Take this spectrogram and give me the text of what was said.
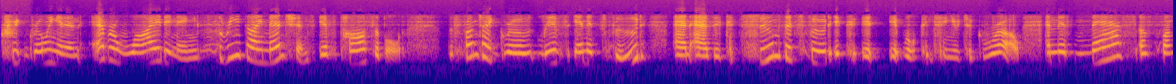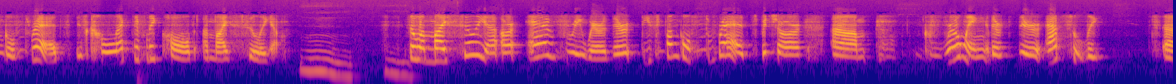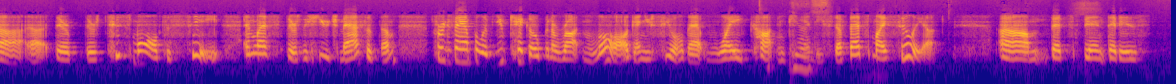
cre- growing in an ever widening three dimensions, if possible. The fungi grow lives in its food, and as it consumes its food, it, it, it will continue to grow. And this mass of fungal threads is collectively called a mycelium. So a mycelia are everywhere. They're these fungal threads, which are um, growing. They're they're absolutely uh, uh, they're they're too small to see unless there's a huge mass of them. For example, if you kick open a rotten log and you see all that white cotton candy Yes. stuff, that's mycelia. Um, that's been that is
